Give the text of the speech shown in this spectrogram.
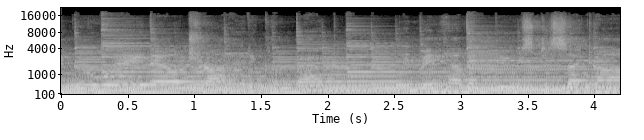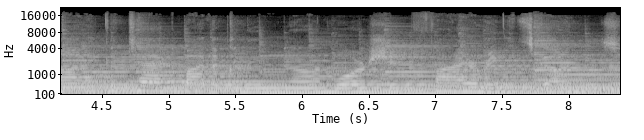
Slipping away now, try to come back. We may have induced a psychotic attack by the Klingon warship firing its guns.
